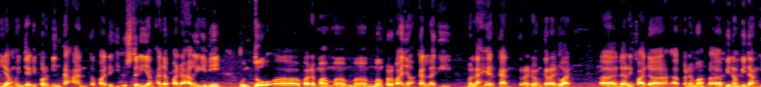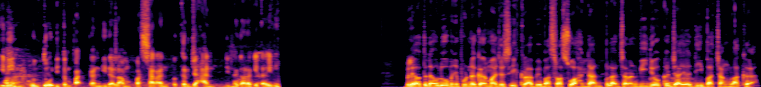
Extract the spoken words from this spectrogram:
yang menjadi permintaan kepada industri yang ada pada hari ini untuk uh, pada mem- mem- memperbanyakkan lagi melahirkan graduan-graduan daripada apa nama bidang-bidang ini untuk ditempatkan di dalam pasaran pekerjaan di negara kita ini. Beliau terdahulu menyempurnakan majlis ikrar bebas rasuah dan pelancaran video kerjaya di Bacang Melaka.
